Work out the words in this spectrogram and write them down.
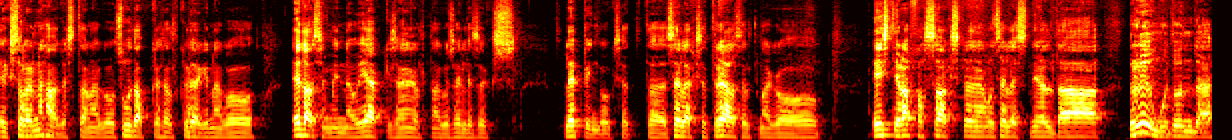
eks ole näha, kas ta nagu suudab ka sealt kuidagi nagu edasi minna või jääbki see ainult nagu selliseks lepinguks, et äh, selleks, et reaalselt nagu Eesti rahvas saaks ka nagu sellest nii-öelda rõõmu tunda,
